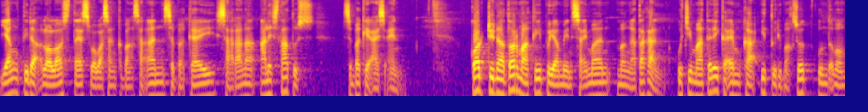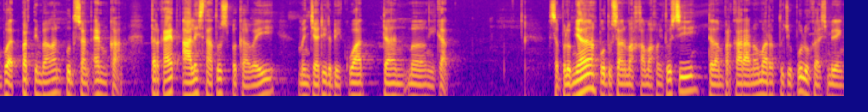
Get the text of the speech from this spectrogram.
yang tidak lolos tes wawasan kebangsaan sebagai sarana alih status sebagai ASN. Koordinator Maki Boyamin Saiman mengatakan uji materi ke MK itu dimaksud untuk membuat pertimbangan putusan MK terkait alih status pegawai menjadi lebih kuat dan mengikat. Sebelumnya, putusan Mahkamah Konstitusi dalam perkara nomor 70 garis miring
